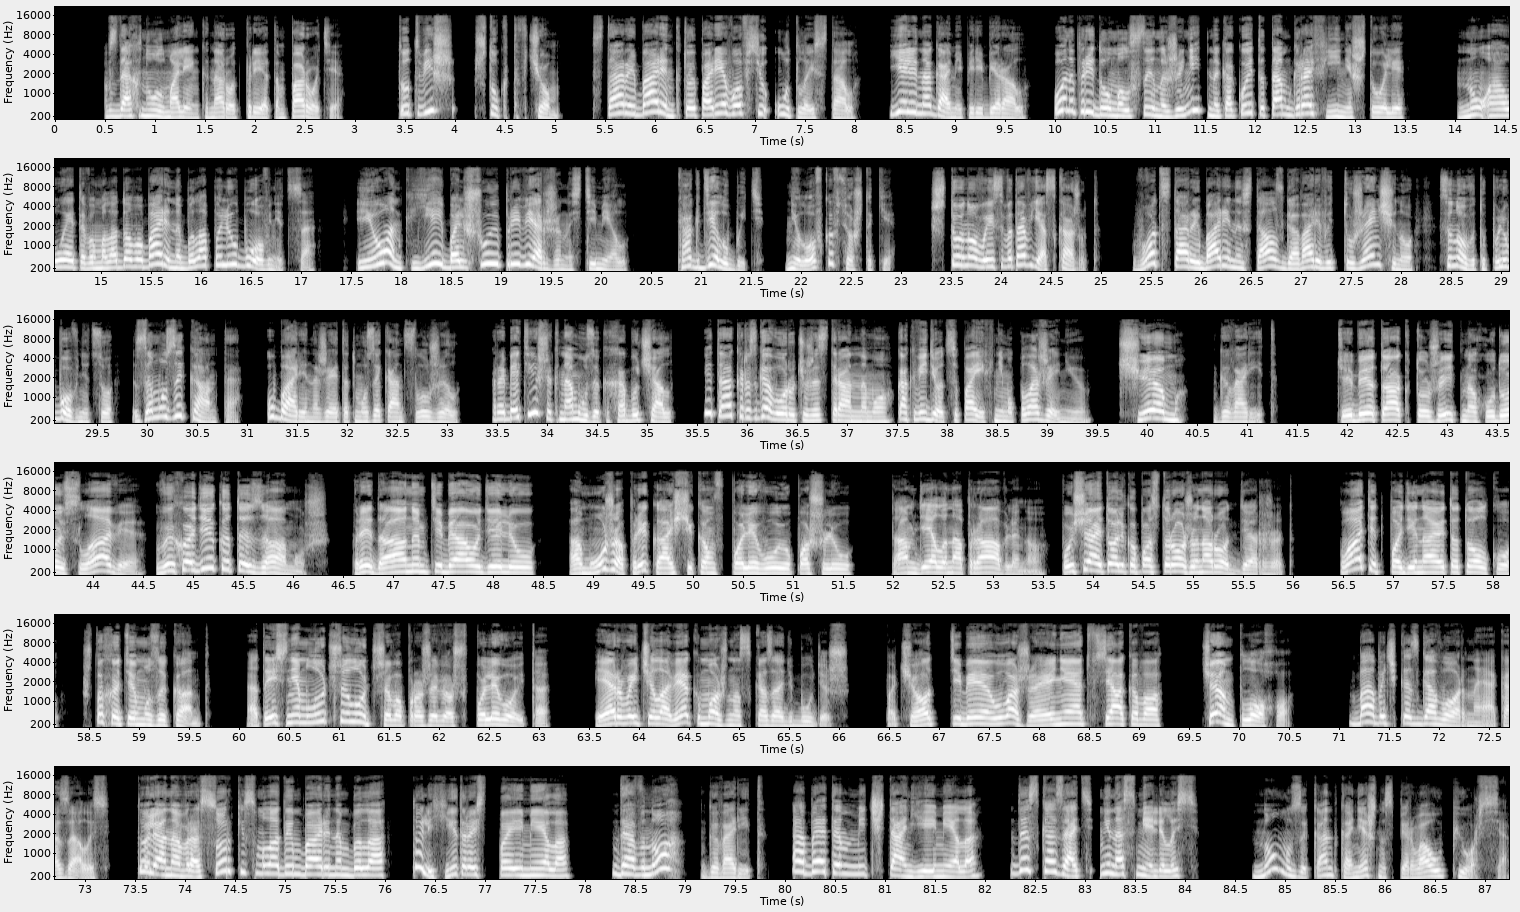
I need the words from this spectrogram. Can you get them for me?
Вздохнул маленько народ при этом Пороте. Тут, вишь, штука-то в чем. Старый барин к той поре вовсе утлой стал. Еле ногами перебирал. Он и придумал сына женить на какой-то там графине, что ли. Ну, а у этого молодого барина была полюбовница, и он к ей большую приверженность имел. Как делу быть? Неловко все ж таки. Что новые сватовья скажут? Вот старый барин и стал сговаривать ту женщину, сынову-ту полюбовницу, за музыканта. У барина же этот музыкант служил. Ребятишек на музыках обучал. И так разговору чужестранному, как ведется по ихнему положению. «Чем?» — говорит. «Тебе так-то жить на худой славе? Выходи-ка ты замуж. Приданым тебя уделю, а мужа приказчиком в полевую пошлю. Там дело направлено. Пущай только построже народ держит. Хватит поди на это толку, что хотя музыкант. А ты с ним лучше лучшего проживешь в полевой-то. Первый человек, можно сказать, будешь. Почет тебе, уважение от всякого. Чем плохо?» Бабочка сговорная оказалась. То ли она в рассорке с молодым барином была, то ли хитрость поимела. «Давно, — говорит, — об этом мечтанье имела, да сказать не насмелилась». Но музыкант, конечно, сперва уперся.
